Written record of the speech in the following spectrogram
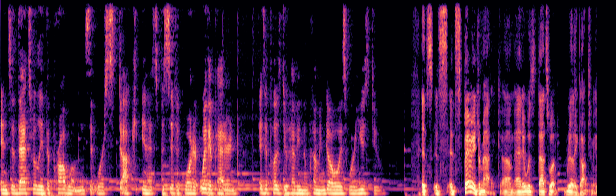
And so that's really the problem is that we're stuck in a specific water, weather pattern as opposed to having them come and go as we're used to. It's it's it's very dramatic, um, and it was that's what really got to me.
